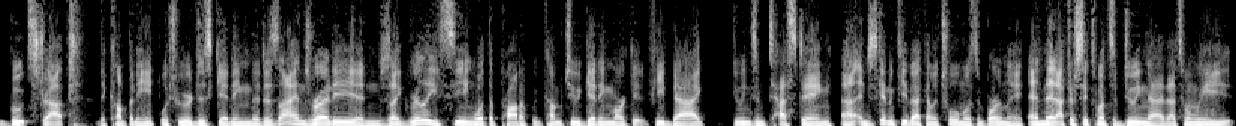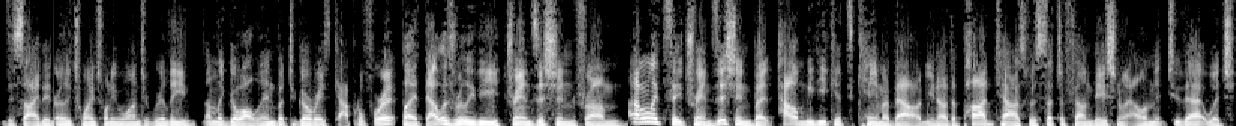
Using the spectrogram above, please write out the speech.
bootstrapped the company, which we were just getting the designs ready and just like really seeing what the product would come to, getting market feedback, doing some testing uh, and just getting feedback on the tool most importantly. And then after six months of doing that that's when we decided early 2021 to really not only go all in but to go raise capital for it. But that was really the transition from i don't like to say transition but how media kits came about. You know the podcast was such a foundational element to that which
